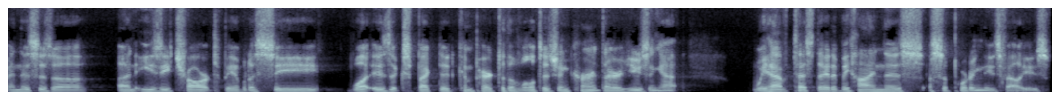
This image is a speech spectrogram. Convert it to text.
And this is a an easy chart to be able to see what is expected compared to the voltage and current they're using at. We have test data behind this supporting these values.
